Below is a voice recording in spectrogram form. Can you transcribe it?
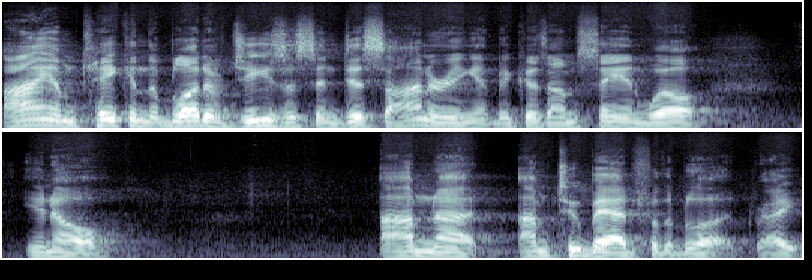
I am taking the blood of Jesus and dishonoring it because I'm saying, well, you know, I'm not, I'm too bad for the blood, right?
